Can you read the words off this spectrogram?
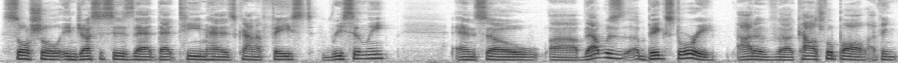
social injustices that that team has kind of faced recently. And so uh, that was a big story out of uh, college football. I think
